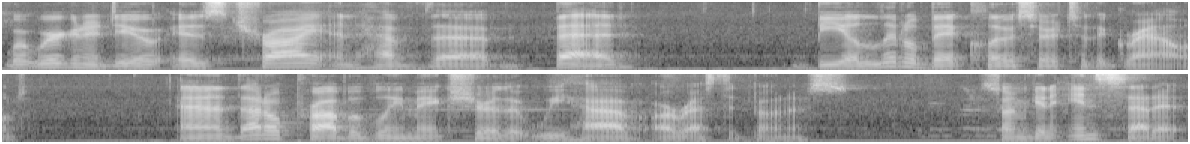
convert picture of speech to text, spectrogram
what we're going to do is try and have the bed be a little bit closer to the ground. And that'll probably make sure that we have our rested bonus. So I'm going to inset it,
